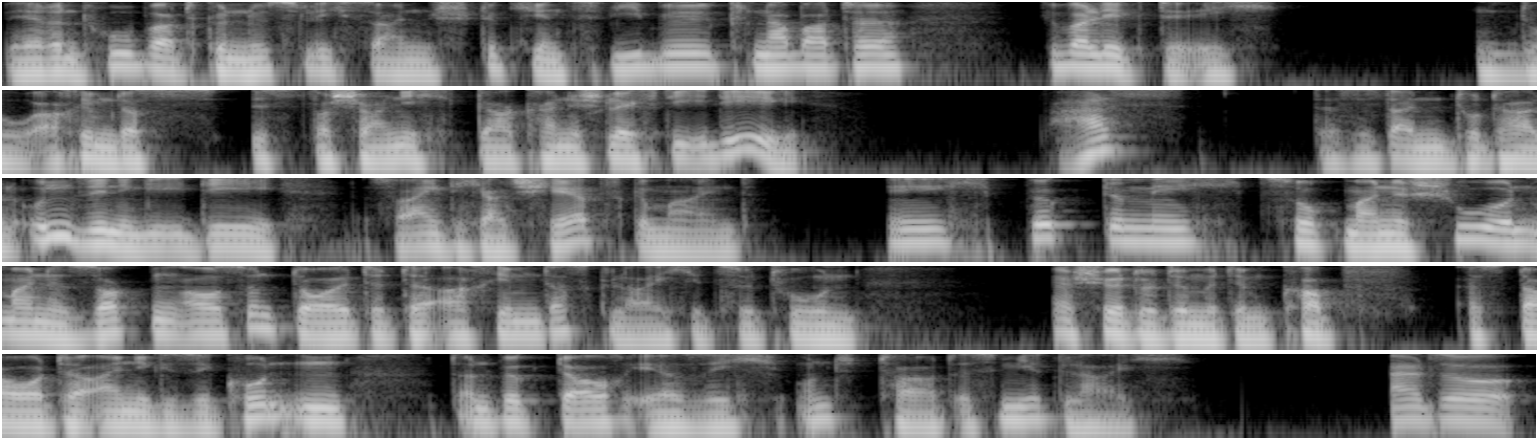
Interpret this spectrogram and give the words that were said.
Während Hubert genüsslich sein Stückchen Zwiebel knabberte, überlegte ich. Du, Achim, das ist wahrscheinlich gar keine schlechte Idee. Was? Das ist eine total unsinnige Idee. Das war eigentlich als Scherz gemeint. Ich bückte mich, zog meine Schuhe und meine Socken aus und deutete Achim das gleiche zu tun. Er schüttelte mit dem Kopf. Es dauerte einige Sekunden, dann bückte auch er sich und tat es mir gleich. Also,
